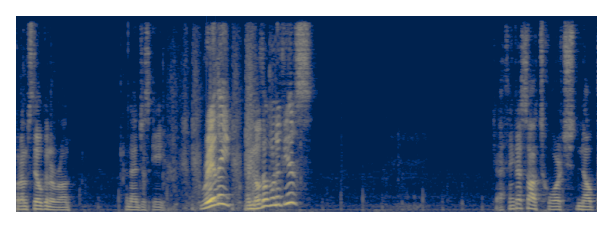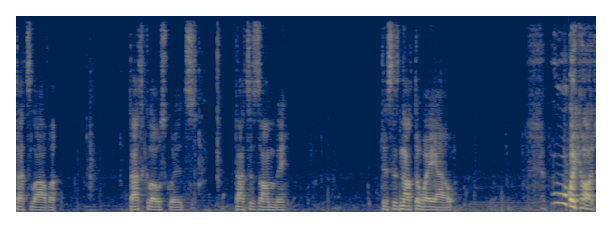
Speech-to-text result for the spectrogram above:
but I'm still gonna run and then just eat. Really? Another one of yous? Okay, I think I saw a torch. Nope, that's lava. That's glow squids. That's a zombie. This is not the way out. Oh my god!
